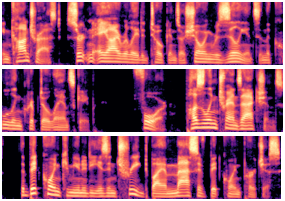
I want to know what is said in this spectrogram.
In contrast, certain AI related tokens are showing resilience in the cooling crypto landscape. 4. Puzzling transactions. The Bitcoin community is intrigued by a massive Bitcoin purchase,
